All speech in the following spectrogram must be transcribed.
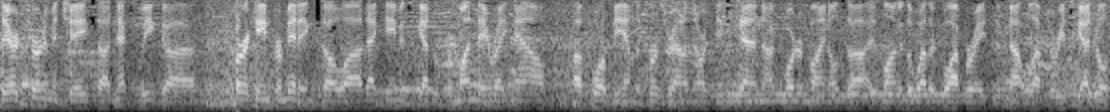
their tournament chase uh, next week, uh, hurricane permitting. So uh, that game is scheduled for Monday right now, uh, 4 p.m. The first round of the Northeast 10 uh, quarterfinals. Uh, as long as the weather cooperates, if not, we'll have to reschedule.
